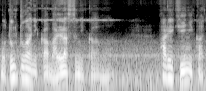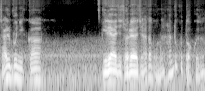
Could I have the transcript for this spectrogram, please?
뭐 뚱뚱하니까 말랐으니까 뭐 팔이 기니까 짧으니까 이래야지 저래야지 하다 보면 한두 끝도 없거든.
